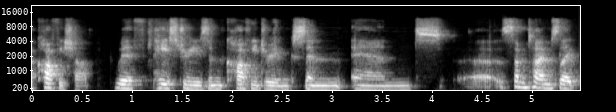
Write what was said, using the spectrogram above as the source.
a coffee shop with pastries and coffee drinks and and uh, sometimes like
